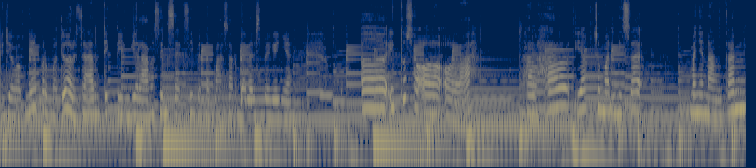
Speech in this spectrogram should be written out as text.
dijawabnya perempuan itu harus cantik tinggi langsing seksi pintar masak dan lain sebagainya. Uh, itu seolah-olah hal-hal yang cuma bisa menyenangkan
